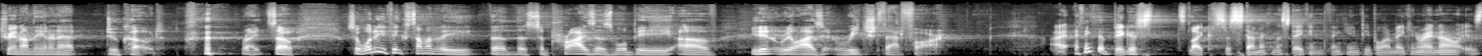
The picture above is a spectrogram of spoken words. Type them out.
train on the internet, do code, right? So, so what do you think some of the, the, the surprises will be of you didn't realize it reached that far? I, I think the biggest like systemic mistake in thinking people are making right now is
